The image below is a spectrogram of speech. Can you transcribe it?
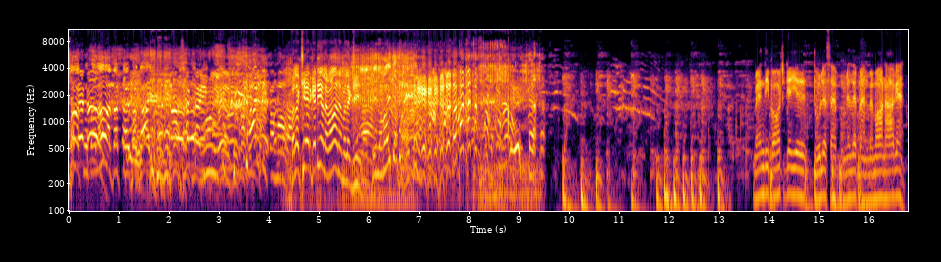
سب کو بلا سٹا منگائی فلک شیر گڈیاں لوا ملک جی مہندی پہنچ گئی ہے دولہے صاحب ملے پہن مہمان آ گئے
